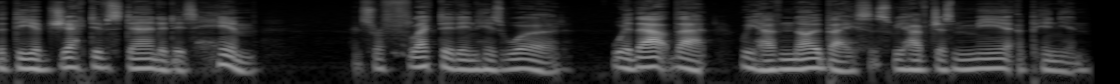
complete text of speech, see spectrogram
that the objective standard is Him. It's reflected in His Word. Without that, we have no basis, we have just mere opinion.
